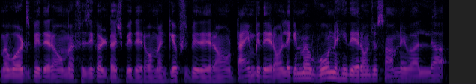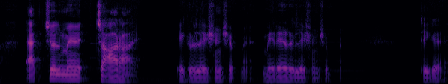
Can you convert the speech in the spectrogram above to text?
मैं वर्ड्स भी दे रहा हूँ, मैं फ़िज़िकल टच भी दे रहा हूँ, मैं गिफ्ट्स भी दे रहा हूँ टाइम भी दे रहा हूँ, लेकिन मैं वो नहीं दे रहा हूँ जो सामने वाला एक्चुअल में रहा है एक रिलेशनशिप में मेरे रिलेशनशिप में। ठीक है?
